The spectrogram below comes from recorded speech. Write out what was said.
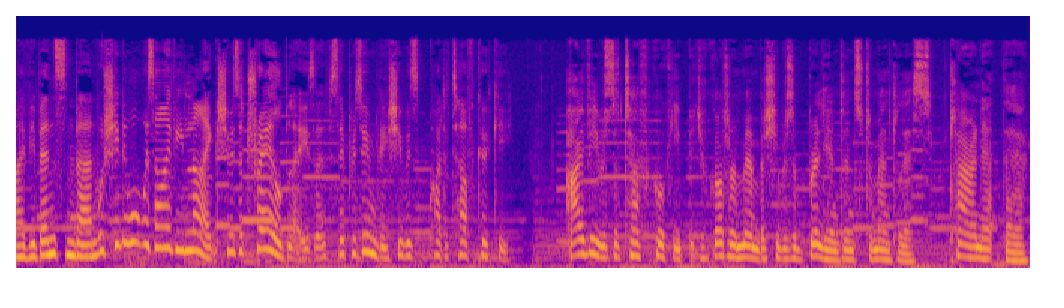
Ivy Benson band. Well, Sheila, what was Ivy like? She was a trailblazer, so presumably she was quite a tough cookie. Ivy was a tough cookie, but you've got to remember she was a brilliant instrumentalist. Clarinet there,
